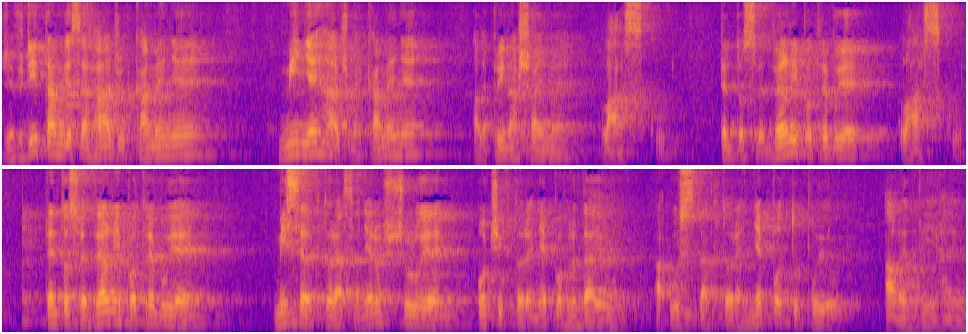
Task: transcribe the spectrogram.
že vždy tam, kde sa hádžu kamene, my neháčme kamene, ale prinášajme lásku. Tento svet veľmi potrebuje lásku. Tento svet veľmi potrebuje mysel, ktorá sa nerozčuluje, oči, ktoré nepohrdajú a ústa, ktoré nepotupujú, ale dvíhajú.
